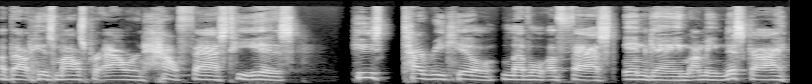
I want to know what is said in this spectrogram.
about his miles per hour and how fast he is. He's Tyreek Hill level of fast in game. I mean, this guy,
